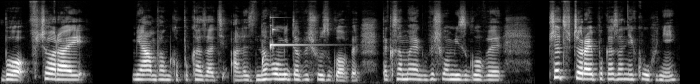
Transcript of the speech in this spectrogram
bo wczoraj miałam Wam go pokazać, ale znowu mi to wyszło z głowy. Tak samo jak wyszło mi z głowy przedwczoraj pokazanie kuchni.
